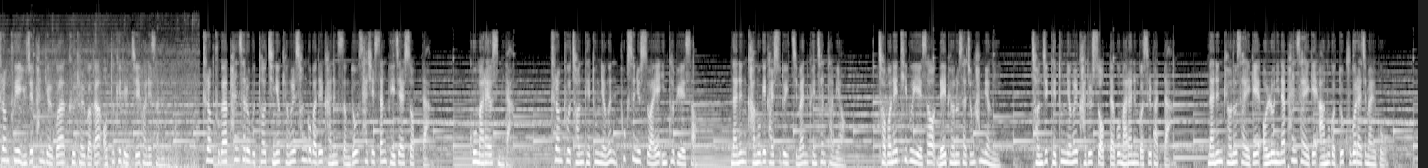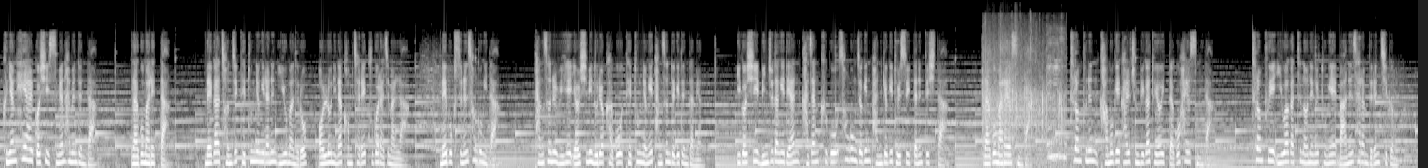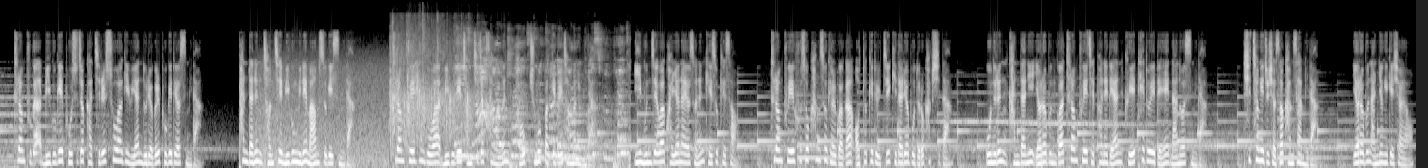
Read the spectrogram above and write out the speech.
트럼프의 유죄 판결과 그 결과가 어떻게 될지에 관해서는 트럼프가 판사로부터 징역형을 선고받을 가능성도 사실상 배제할 수 없다. 고 말하였습니다. 트럼프 전 대통령은 폭스뉴스와의 인터뷰에서 나는 감옥에 갈 수도 있지만 괜찮다며 저번에 TV에서 내 변호사 중 한 명이 전직 대통령을 가둘 수 없다고 말하는 것을 봤다. 나는 변호사에게 언론이나 판사에게 아무것도 구걸하지 말고 그냥 해야 할 것이 있으면 하면 된다. 라고 말했다. 내가 전직 대통령이라는 이유만으로 언론이나 검찰에 구걸하지 말라. 내 복수는 성공이다. 당선을 위해 열심히 노력하고 대통령에 당선되게 된다면 이것이 민주당에 대한 가장 크고 성공적인 반격이 될 수 있다는 뜻이다. 라고 말하였습니다. 트럼프는 감옥에 갈 준비가 되어 있다고 하였습니다. 트럼프의 이와 같은 언행을 통해 많은 사람들은 지금 트럼프가 미국의 보수적 가치를 수호하기 위한 노력을 보게 되었습니다. 판단은 전체 미국민의 마음속에 있습니다. 트럼프의 행보와 미국의 정치적 상황은 더욱 주목받게 될 전망입니다. 이 문제와 관련하여서는 계속해서 트럼프의 후속 항소 결과가 어떻게 될지 기다려 보도록 합시다. 오늘은 간단히 여러분과 트럼프의 재판에 대한 그의 태도에 대해 나누었습니다. 시청해주셔서 감사합니다. 여러분 안녕히 계셔요.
